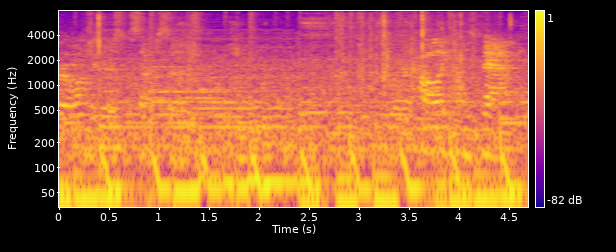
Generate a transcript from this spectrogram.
for one of the Christmas episodes. Where Holly comes back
